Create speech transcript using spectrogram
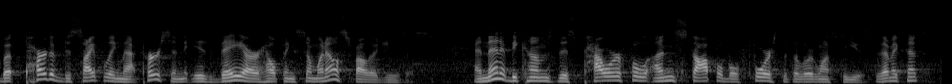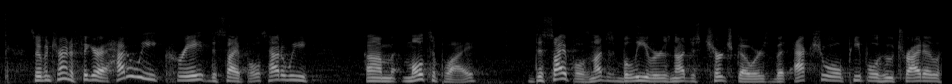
But part of discipling that person is they are helping someone else follow Jesus. And then it becomes this powerful, unstoppable force that the Lord wants to use. Does that make sense? So I've been trying to figure out how do we create disciples? How do we um, multiply disciples, not just believers, not just churchgoers, but actual people who try to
